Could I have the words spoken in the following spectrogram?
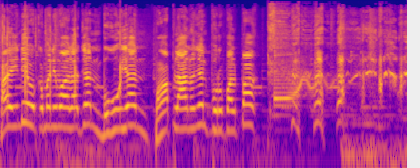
Ay hindi, huwag ka maniwala dyan. Bugo yan. Mga plano niyan, puro palpak.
